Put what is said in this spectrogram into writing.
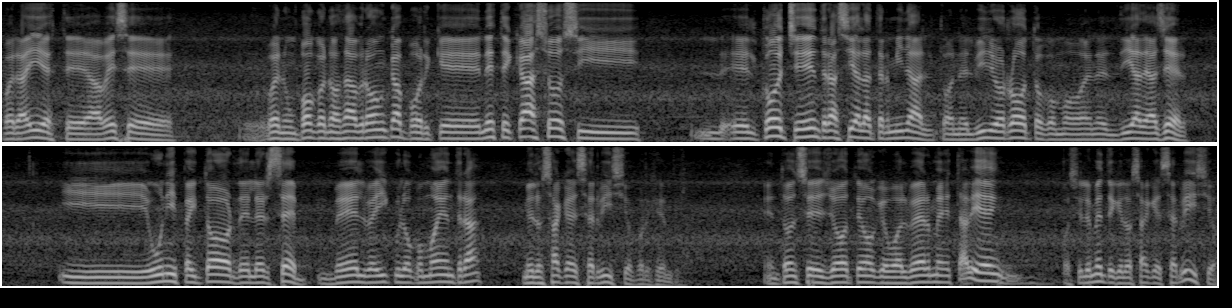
por ahí este, a veces, eh, bueno, un poco nos da bronca porque en este caso si el coche entra así a la terminal con el vidrio roto como en el día de ayer y un inspector del ERCEP ve el vehículo como entra, me lo saca de servicio, por ejemplo. Entonces yo tengo que volverme, está bien, posiblemente que lo saque de servicio.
